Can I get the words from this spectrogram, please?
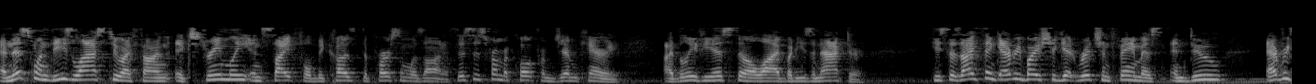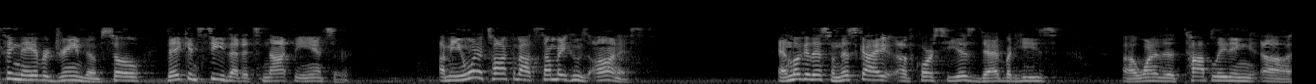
And this one, these last two I found extremely insightful because the person was honest. This is from a quote from Jim Carrey. I believe he is still alive, but he's an actor. He says, I think everybody should get rich and famous and do everything they ever dreamed of so they can see that it's not the answer. I mean, you want to talk about somebody who's honest. And look at this one. This guy, of course, he is dead, but he's uh, one of the top leading uh,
